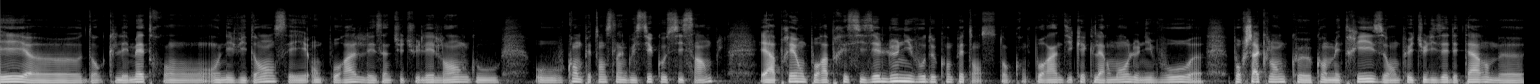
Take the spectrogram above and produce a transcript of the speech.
et euh, donc les mettre en, évidence et on pourra les intituler langue ou, compétences linguistiques aussi simples. Et après, on pourra préciser le niveau de compétence. Donc on pourra indiquer clairement le niveau euh, pour chaque langue qu'on maîtrise. On peut utiliser des termes euh,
